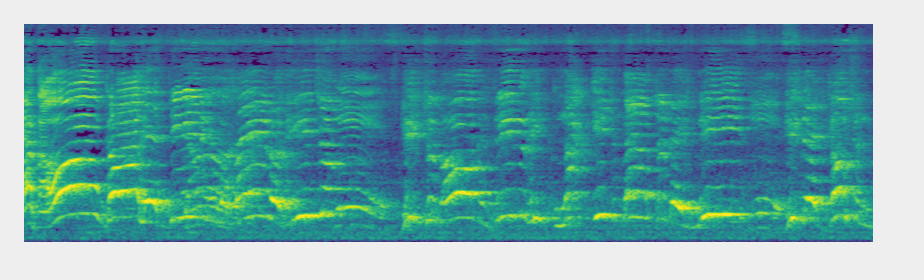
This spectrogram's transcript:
After all God had did in the land of Egypt, he took all the diseases, he knocked Egypt down to their knees. Yes. He let Goshen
